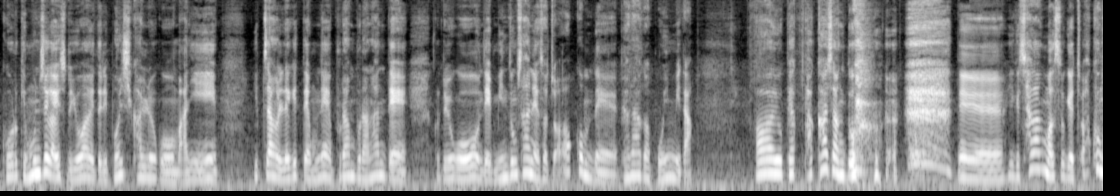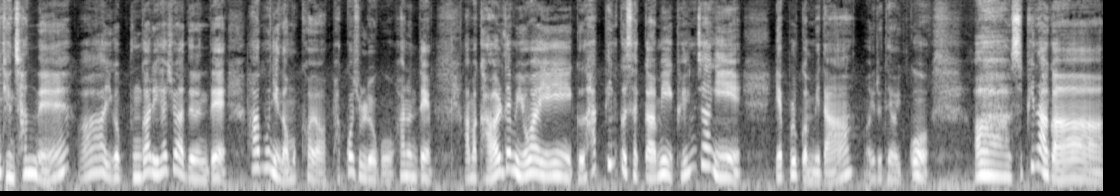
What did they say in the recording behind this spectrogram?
그렇게 문제가 있어도 요 아이들이 번식하려고 많이 입장을 내기 때문에 불안불안한데 그래도 요거 네 민둥산에서 조금 네 변화가 보입니다. 아, 요 백, 박하장도 네 이게 차각막 속에 조금 괜찮네. 아 이거 분갈이 해줘야 되는데 화분이 너무 커요. 바꿔주려고 하는데 아마 가을 되면 요 아이 그 핫핑크 색감이 굉장히 예쁠 겁니다. 어, 이렇게 되어 있고 아 스피나가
